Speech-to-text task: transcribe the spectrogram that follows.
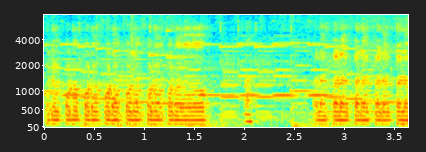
コロコロコロコロコロコロコロ。あカラカラカラカラカラ。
